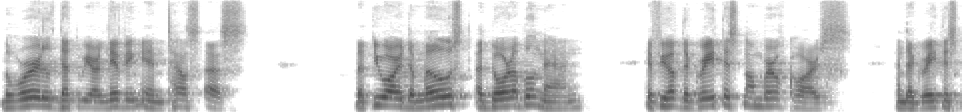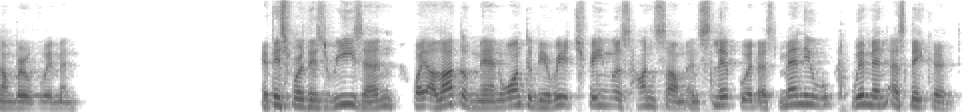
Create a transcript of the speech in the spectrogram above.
the world that we are living in tells us that you are the most adorable man if you have the greatest number of cars and the greatest number of women. It is for this reason why a lot of men want to be rich, famous, handsome, and sleep with as many women as they could.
